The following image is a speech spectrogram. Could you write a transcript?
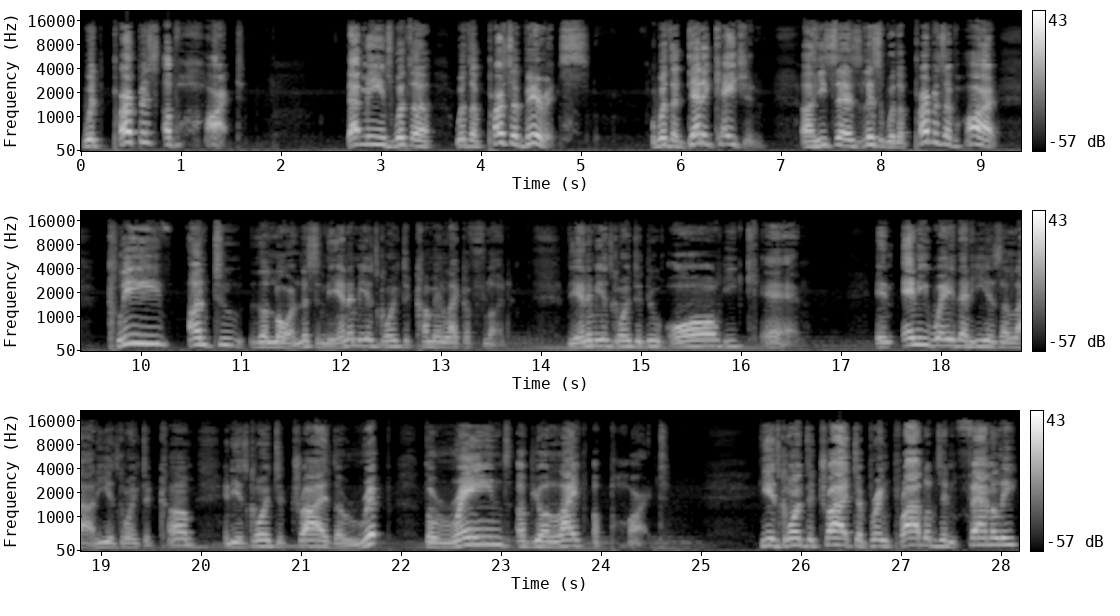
with purpose of heart. That means with a with a perseverance, with a dedication. Uh, he says, "Listen, with a purpose of heart, cleave unto the Lord." Listen, the enemy is going to come in like a flood. The enemy is going to do all he can in any way that he is allowed. He is going to come and he is going to try to rip the reins of your life apart. He is going to try to bring problems in family.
